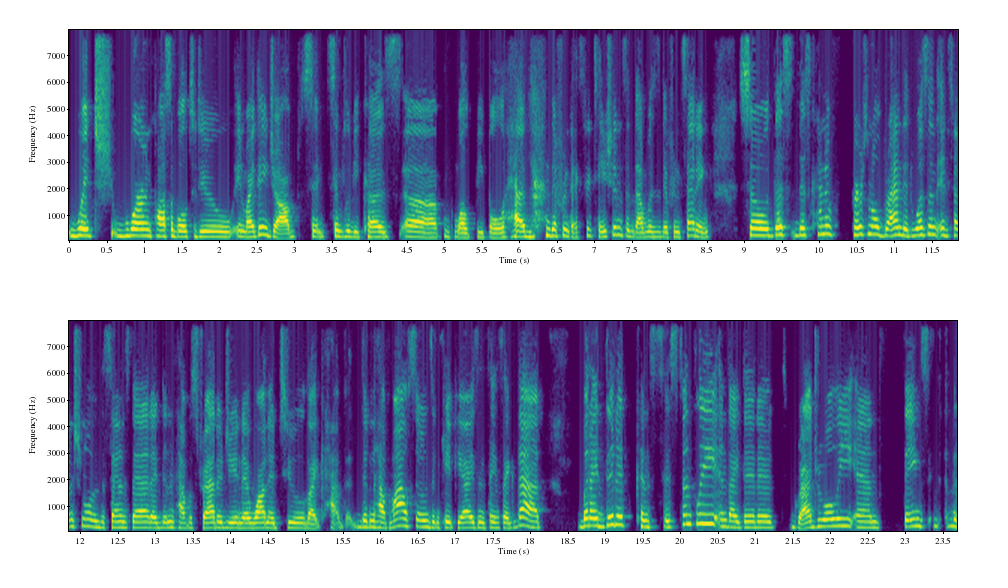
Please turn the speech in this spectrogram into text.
which weren't possible to do in my day job sim- simply because uh, well people had different expectations and that was a different setting so this this kind of personal brand it wasn't intentional in the sense that i didn't have a strategy and i wanted to like have didn't have milestones and kpis and things like that but i did it consistently and i did it gradually and things the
